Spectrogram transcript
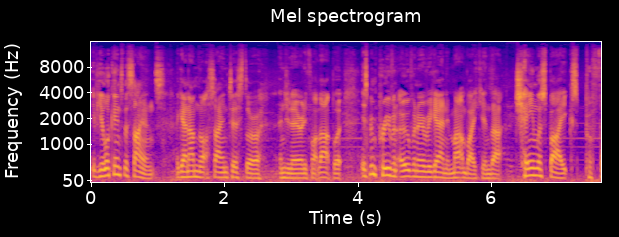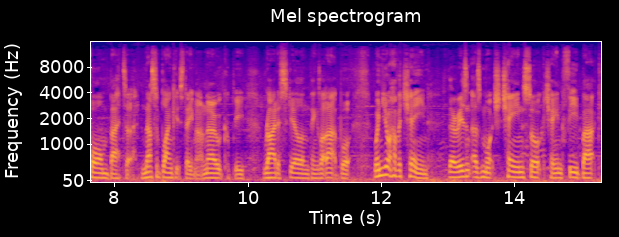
if you look into the science, again, I'm not a scientist or engineer or anything like that, but it's been proven over and over again in mountain biking that chainless bikes perform better. And that's a blanket statement. I know it could be rider skill and things like that, but when you don't have a chain, there isn't as much chain suck, chain feedback,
